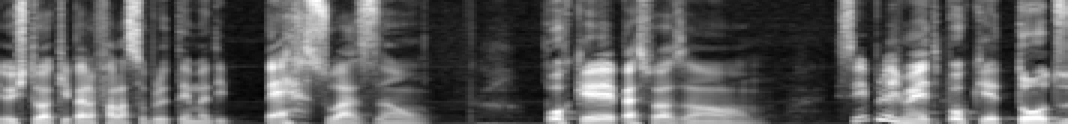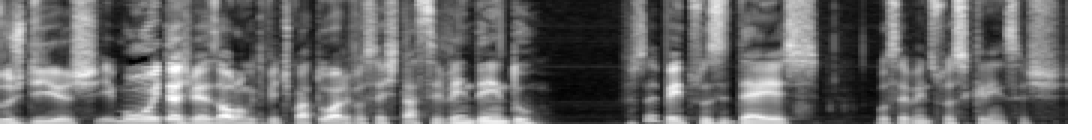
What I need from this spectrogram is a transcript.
Eu estou aqui para falar sobre o tema de persuasão. Por que persuasão? Simplesmente porque todos os dias e muitas vezes ao longo de 24 horas você está se vendendo. Você vende suas ideias, você vende suas crenças,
